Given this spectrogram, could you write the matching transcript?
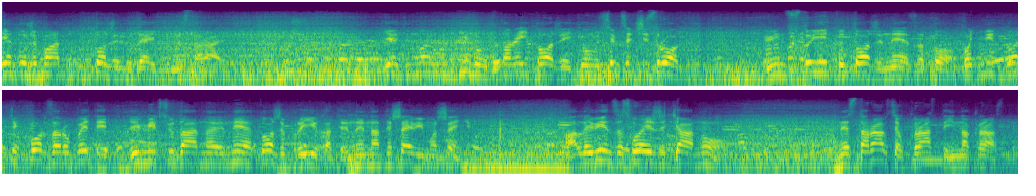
Є дуже багато теж людей, які не стараються. Є зі мною дідо старий теж, якому 76 років. Він стоїть тут теж не за то. Хоч міг до сих пор заробити і міг сюди не теж приїхати, не на дешевій машині. Але він за своє життя, ну, не старався вкрасти і накрасти.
